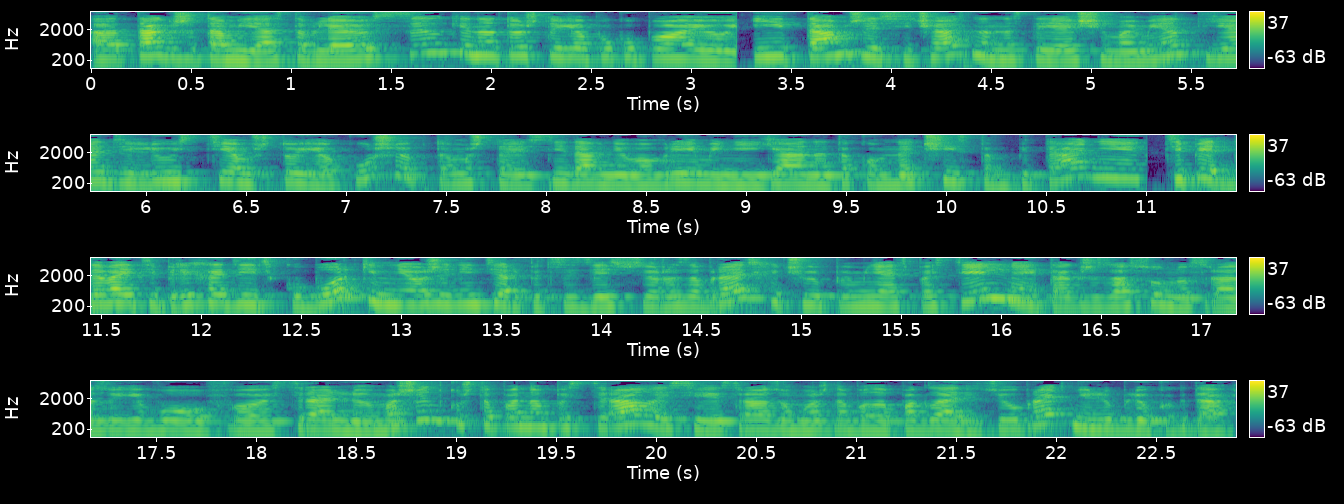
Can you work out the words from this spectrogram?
А также там я оставляю ссылки на то, что я покупаю. И там же сейчас на настоящий момент я делюсь тем, что я кушаю, потому что с недавнего времени я на таком на чистом питании. Теперь давайте переходить к уборке. Мне уже не терпится здесь все разобрать. Хочу поменять постельное также засуну сразу его в стиральную машинку, чтобы оно постиралось и сразу можно было погладить и убрать. Не люблю, когда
